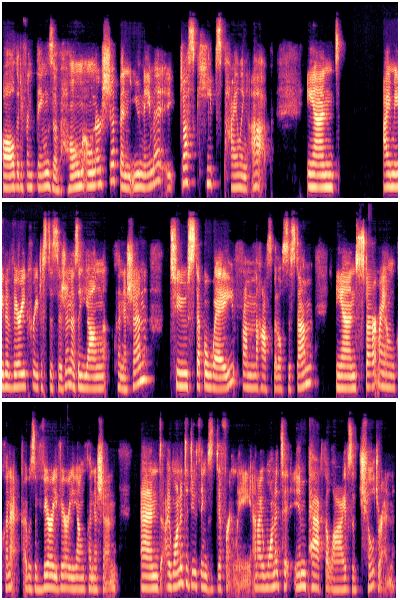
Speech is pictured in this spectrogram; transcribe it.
all the different things of home ownership and you name it, it just keeps piling up. And I made a very courageous decision as a young clinician to step away from the hospital system and start my own clinic. I was a very, very young clinician. And I wanted to do things differently and I wanted to impact the lives of children.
